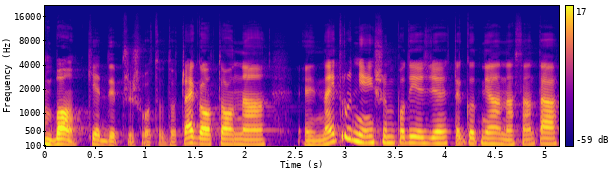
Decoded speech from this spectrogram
Bo kiedy przyszło co do czego, to na y, najtrudniejszym podjeździe tego dnia na Santa,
